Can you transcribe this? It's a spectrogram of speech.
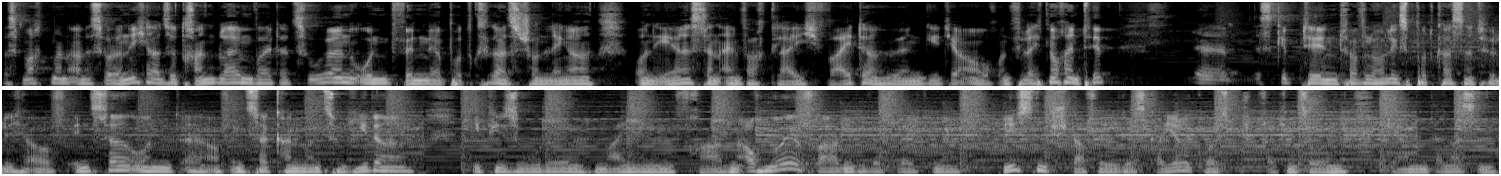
was macht man alles oder nicht. Also dranbleiben, weiter zuhören und wenn der Podcast schon länger on air ist, dann einfach gleich weiterhören, geht ja auch. Und vielleicht noch ein Tipp äh, es gibt den Travelholics Podcast natürlich auf Insta und äh, auf Insta kann man zu jeder Episode Meinungen, Fragen, auch neue Fragen, die wir vielleicht in der nächsten Staffel des Karrierekurs besprechen sollen, gerne hinterlassen.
